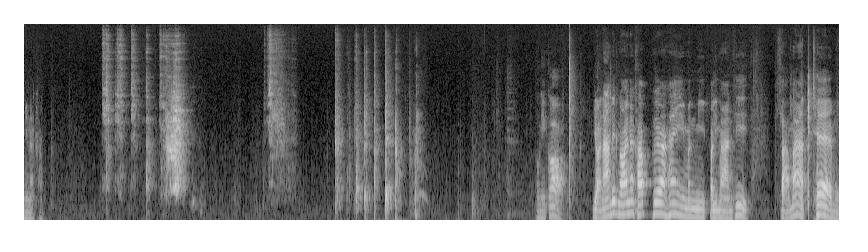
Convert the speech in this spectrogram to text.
นี่นะครับ ตรงนี้ก็หยอดน้ำเล็กน้อยนะครับ เพื่อให้มันมีปริมาณที่ สามารถแช่หมู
